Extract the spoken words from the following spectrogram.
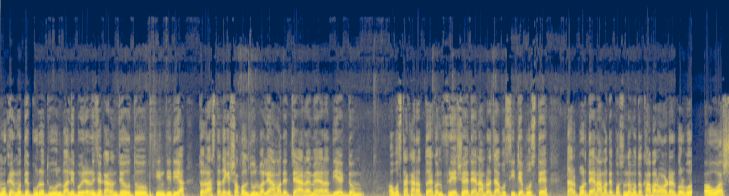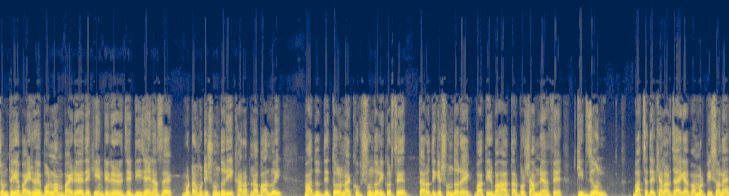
মুখের মধ্যে পুরো ধুল বালি বইরা রয়েছে, কারণ যেহেতু সিনজি দিয়া, তো রাস্তা থেকে সকল ধুল বালি আমাদের চেহারা মেয়ারা দিয়ে একদম অবস্থা খারাপ। তো এখন ফ্রেশ হয়ে দেন, আমরা যাব সিটে বসতে। তারপর দেন আমাদের পছন্দ মতো খাবার অর্ডার করব। ওয়াশরুম থেকে বাইর হয়ে পড়লাম। বাইরে হয়ে দেখি ইন্টেরিয়রের যে ডিজাইন আছে, মোটামুটি সুন্দরই খারাপ না ভালোই। মাধবদের তুলনায় খুব সুন্দরই করছে। চারদিকে সুন্দর এক বাতির বাহার। তারপর সামনে আছে কিড জোন বাচ্চাদের খেলার জায়গা আমার পিছনে।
